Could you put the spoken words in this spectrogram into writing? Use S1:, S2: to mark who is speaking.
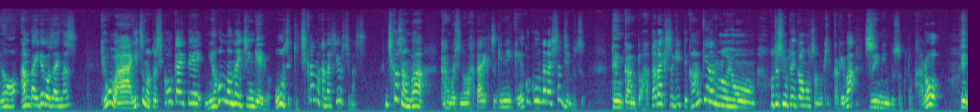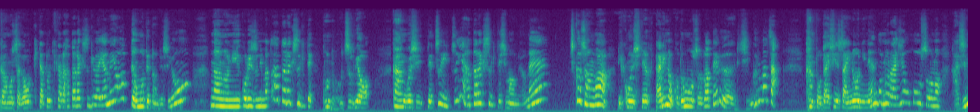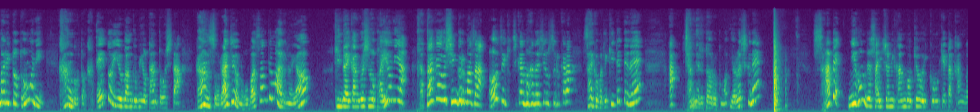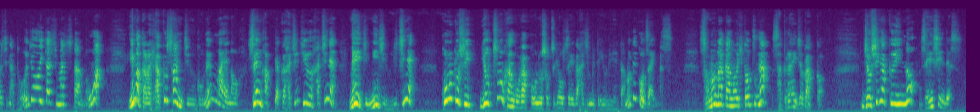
S1: の塩梅でございます。今日はいつもと思考を変えて日本のナイチンゲール大関千佳の話をします。千佳さんは看護師の働きすぎに警告を鳴らした人物。転換と働きすぎって関係あるのよ。私の転換発作のきっかけは睡眠不足と過労。転換発作が起きた時から働きすぎはやめようって思ってたんですよ。なのに懲りずにまた働きすぎて今度はうつ病。看護師ってついつい働きすぎてしまうのよね。ちかさんは離婚して2人の子供を育てるシングルマザー。関東大震災の2年後のラジオ放送の始まりとともに、看護と家庭という番組を担当した元祖ラジオのおばさんでもあるのよ。近代看護師のパイオニア、戦うシングルマザー、大関千佳の話をするから最後まで聞いてってね。あ、チャンネル登録もよろしくね。さて、日本で最初に看護教育を受けた看護師が登場いたしましたのは、今から135年前の1888年、明治21年。この年、4つの看護学校の卒業生が初めて世に出たのでございます。その中の一つが桜井女学校。女子学院の前身です。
